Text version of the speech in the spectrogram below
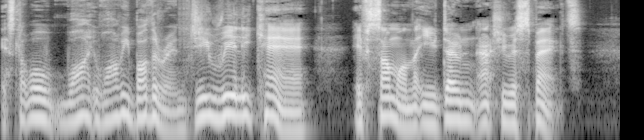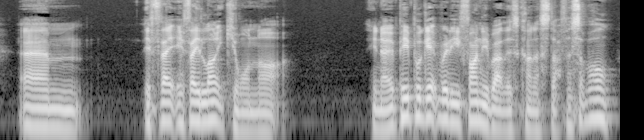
it's like, well, why why are we bothering? Do you really care if someone that you don't actually respect, um, if they if they like you or not? You know, people get really funny about this kind of stuff. And so, well,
